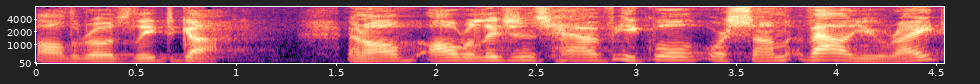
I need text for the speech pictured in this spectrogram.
All the roads lead to God. And all, all religions have equal or some value, right?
